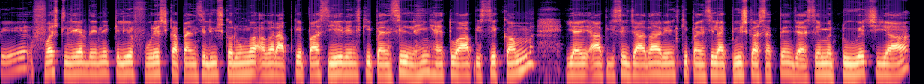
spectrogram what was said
पे फ़र्स्ट लेयर देने के लिए फुरेश का पेंसिल यूज़ करूँगा। अगर आपके पास ये रेंज की पेंसिल नहीं है तो आप इससे कम या आप इसे ज़्यादा रेंज की पेंसिल आप यूज़ कर सकते हैं, जैसे मैं टू एच या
